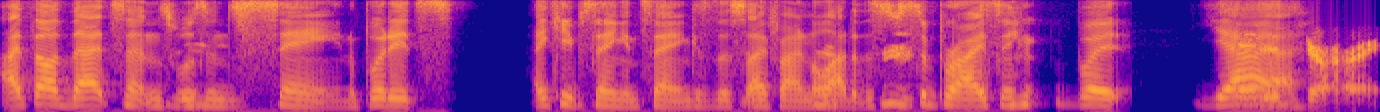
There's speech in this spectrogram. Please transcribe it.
I thought that sentence was Mhm. insane, but it's, I keep saying insane because this, I find a lot of this surprising, but yeah is jarring.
